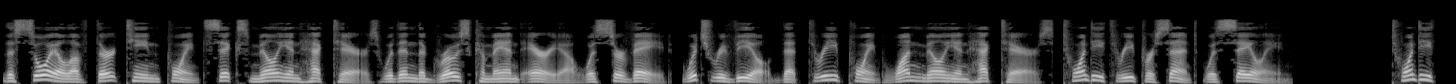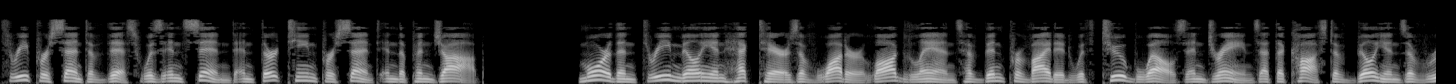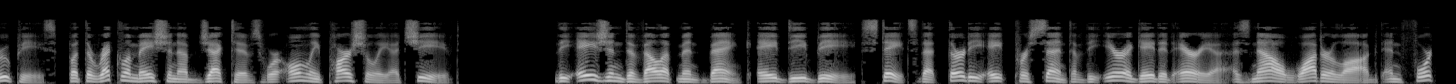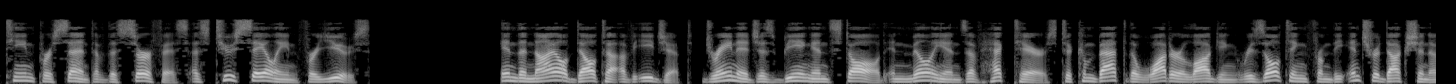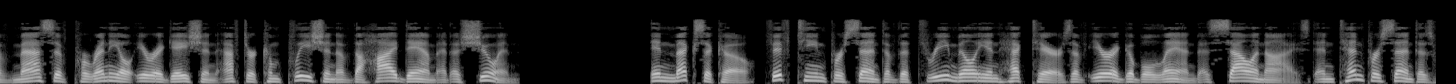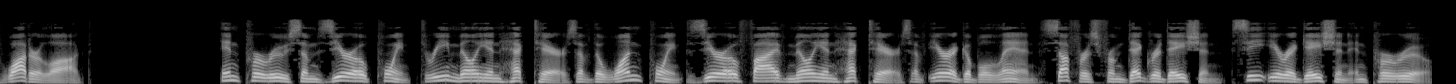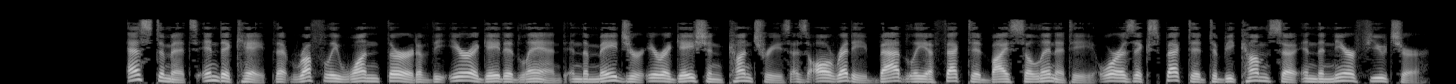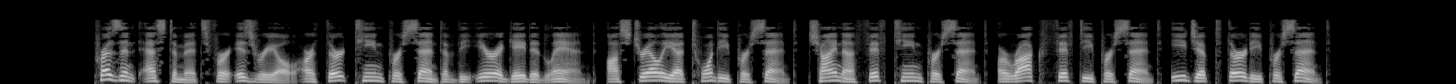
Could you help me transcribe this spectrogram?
The soil of 13.6 million hectares within the gross command area was surveyed, which revealed that 3.1 million hectares was saline. 23% of this was in Sindh and 13% in the Punjab. More than 3 million hectares of water-logged lands have been provided with tube wells and drains at the cost of billions of rupees, but the reclamation objectives were only partially achieved. The Asian Development Bank ADB states that 38% of the irrigated area is now waterlogged and 14% of the surface is too saline for use, in the Nile Delta of Egypt, drainage is being installed in millions of hectares to combat the water logging resulting from the introduction of massive perennial irrigation after completion of the high dam at Assuan. In Mexico, 15% of the 3 million hectares of irrigable land is salinized and 10% is waterlogged. In Peru some 0.3 million hectares of the 1.05 million hectares of irrigable land suffers from degradation see irrigation in Peru. Estimates indicate that roughly one-third of the irrigated land in the major irrigation countries is already badly affected by salinity or is expected to become so in the near future. Present estimates for Israel are 13% of the irrigated land, Australia 20%, China 15%, Iraq 50%, Egypt 30%.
